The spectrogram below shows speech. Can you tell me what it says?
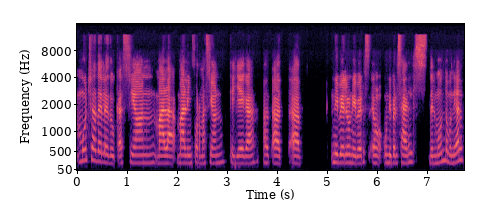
mucha de la educación, mala, mala información que llega a, a, nivel univers universal del mundo mundial,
